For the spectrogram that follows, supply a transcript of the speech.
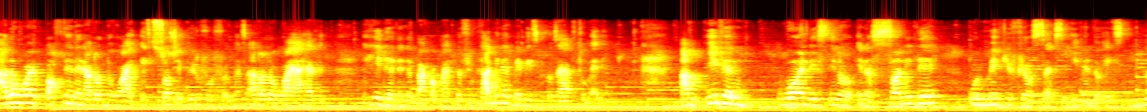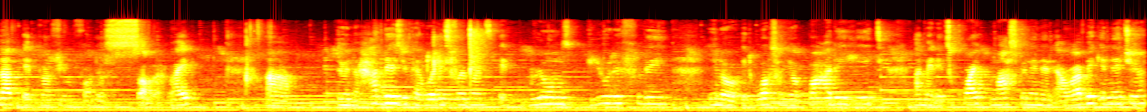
I don't wear it often and I don't know why. It's such a beautiful fragrance. I don't know why I have it hidden in the back of my perfume cabinet. Maybe it's because I have too many. I'm even wearing this, you know, in a sunny day would make you feel sexy, even though it's not a perfume for the summer, right? Um, during the hot days, you can wear this fragrance. It blooms beautifully. You know, it works on your body heat. I mean, it's quite masculine and Arabic in nature,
